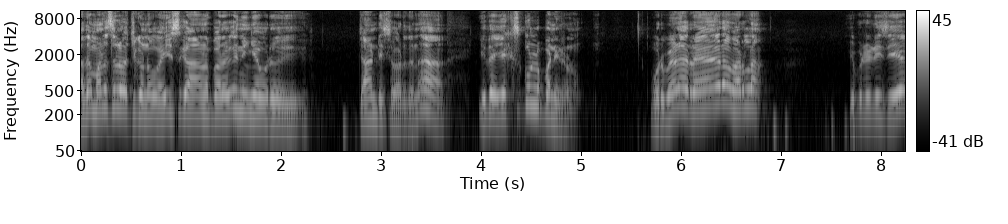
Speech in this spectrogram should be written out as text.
அதை மனசில் வச்சுக்கணும். வயசுக்கு ஆன பிறகு நீங்கள் ஒரு ஜாண்டிஸ் வருதுன்னா இதை எக்ஸ்கூல் பண்ணிடணும். ஒரு வேளை ரேராக வரலாம். ஹெப்படைட்டிஸே ஏ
